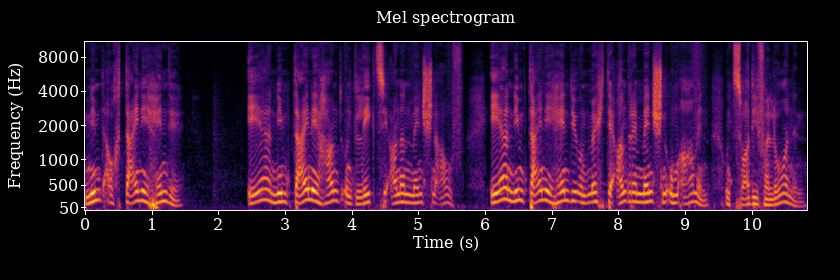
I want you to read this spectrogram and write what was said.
nimmt auch deine Hände. Er nimmt deine Hand und legt sie anderen Menschen auf. Er nimmt deine Hände und möchte andere Menschen umarmen, und zwar die Verlorenen.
